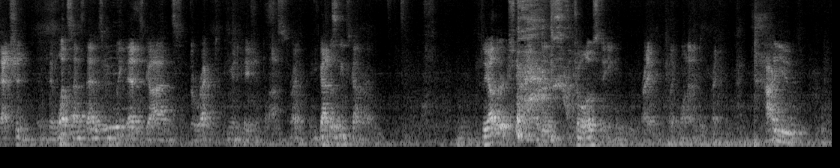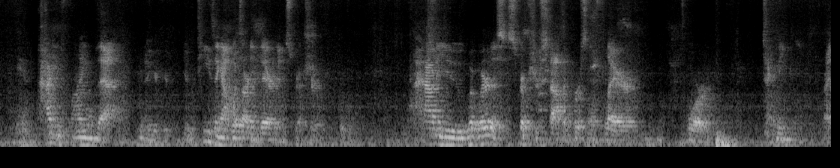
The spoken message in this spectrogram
That should, in one sense, that is complete. That is God's direct communication to us, right? God doesn't need Scott, right? The other extreme is Joel Osteen, right? Like one end, right? How do you, how do you find that? You know, you're, you're, you're teasing out what's already there in Scripture. How do you, where, where does Scripture stop at personal flair or technique, right?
